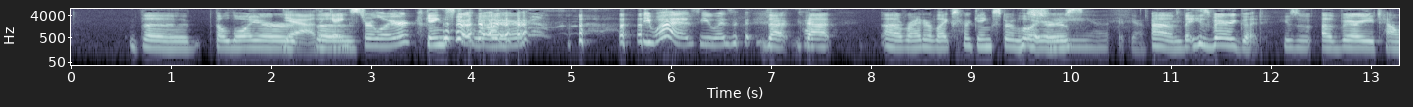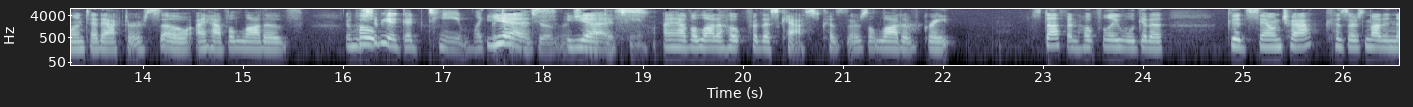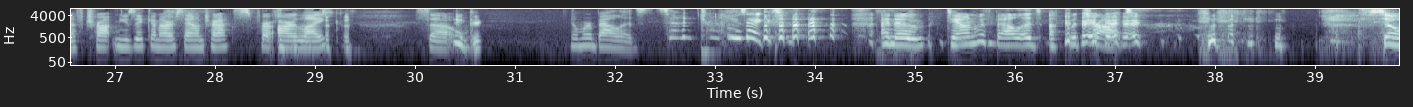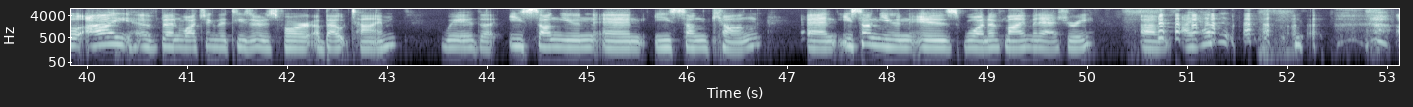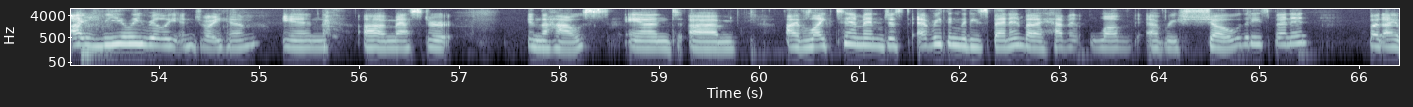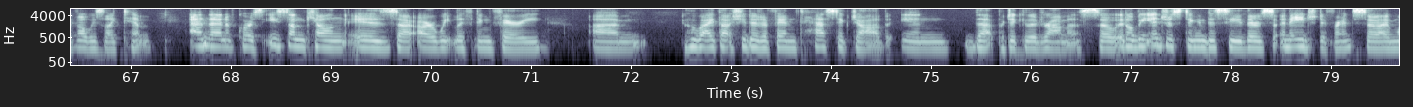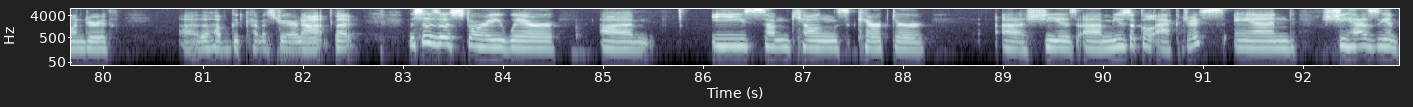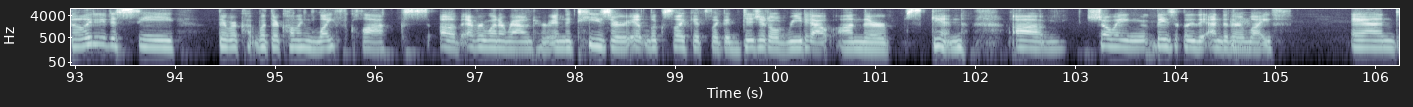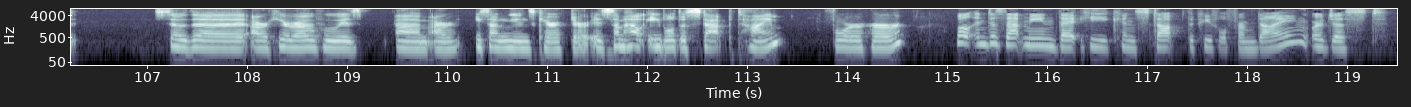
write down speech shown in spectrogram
the the lawyer. yeah, the, gangster lawyer. gangster lawyer. he was. He was that that uh, writer likes her gangster lawyers. She, uh, yeah. Um, but he's very good. He's a very talented actor. So I have a lot of And it hope. should be a good team. Like between yes, the two of them. It should be a good yes. team. I have a lot of hope for this cast because there's a lot of great stuff, and hopefully we'll get a good soundtrack because there's not enough trot music in our soundtracks for our like. So No more ballads. Try music. I know, down with ballads, up with trot. So I have been watching the teasers for About Time with uh, Lee Sung Yoon and Lee Sung Kyung, and Lee Sung Yoon is one of my menagerie. Um, I haven't. I really, really enjoy him in uh, Master in the House, and um, I've liked him in just everything that he's been in, but I haven't loved every show that he's been in. But I have always liked him. And then, of course, Lee Sung Kyung is uh, our weightlifting fairy, um, who I thought she did a fantastic job in that particular drama. So it'll be interesting to see. There's an age difference, so I wonder if uh, they'll have good chemistry or not. But this is a story where um, Lee Sung Kyung's character uh, she is a musical actress, and she has the ability to see they were what they're calling life clocks of everyone around her. In the teaser, it looks like it's like a digital readout on their skin, um, showing basically the end of their life. And so the our hero, who is um, our Lee Sang Yoon's character, is somehow able to stop time for her Well, and does that mean that he can stop the people from dying, or just?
